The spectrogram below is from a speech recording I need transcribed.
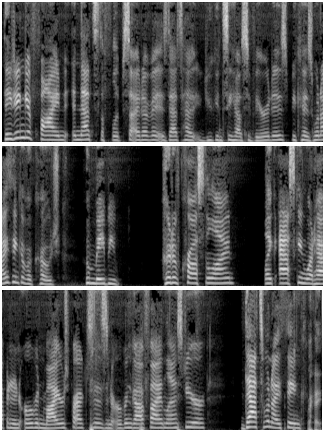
they didn't get fined, and that's the flip side of it. Is that's how you can see how severe it is. Because when I think of a coach who maybe could have crossed the line, like asking what happened in Urban Meyer's practices, and Urban got fined last year, that's when I think Right.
